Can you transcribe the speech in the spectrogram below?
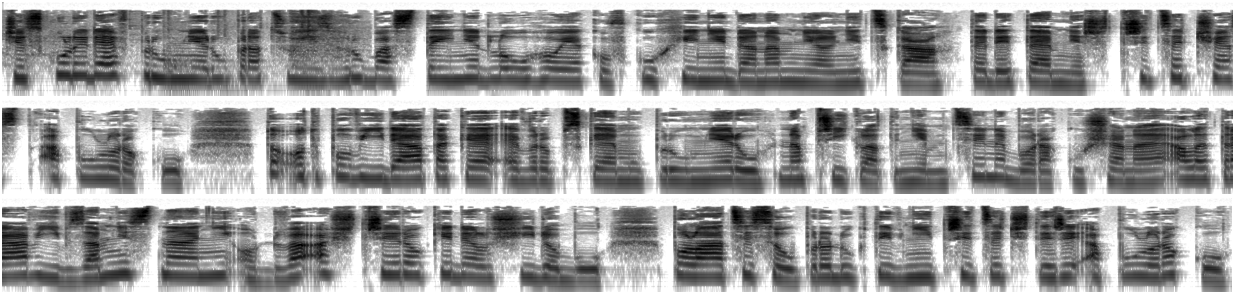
Česku lidé v průměru pracují zhruba stejně dlouho jako v kuchyni Dana Mělnická, tedy téměř 36,5 roku. To odpovídá také evropskému průměru. Například Němci nebo Rakušané ale tráví v zaměstnání o 2 až 3 roky delší dobu. Poláci jsou produktivní 34,5 roku.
